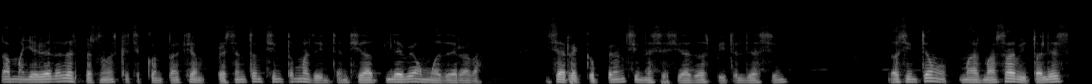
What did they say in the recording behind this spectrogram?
La mayoría de las personas que se contagian presentan síntomas de intensidad leve o moderada y se recuperan sin necesidad de hospitalización. Los síntomas más habituales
